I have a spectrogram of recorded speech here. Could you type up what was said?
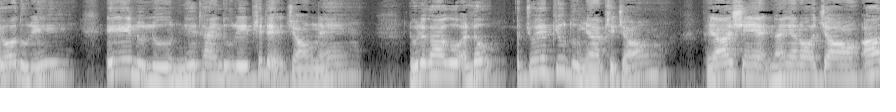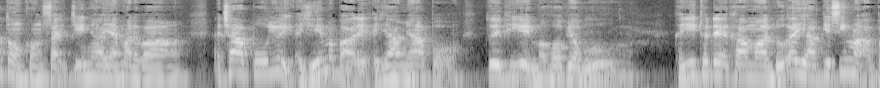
ရောသူတွေအေးအေးလူလူနေထိုင်သူတွေဖြစ်တဲ့အကြောင်းနဲ့လူတကာကိုအလုတ် အကျွေးပြုသူများဖြစ်ကြောင်းဖျားရှင်ရဲ့နိုင်ငံတော်အကြောင်းအာသွန်ခွန်ဆိုင်ကြီးညာရန်မှတပါအခြားပို၍အရေးမပါတဲ့အရာများအပေါ်သွေဖြီး၍မဟောပြောဘူးခရီးထွက်တဲ့အခါမှာလိုအပ်ရာပစ္စည်းမှအပ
